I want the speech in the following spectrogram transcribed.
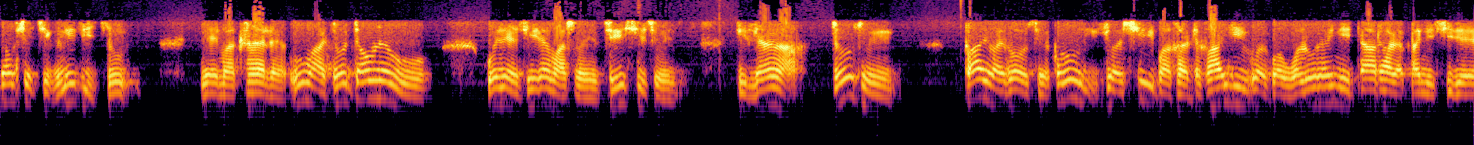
နှောက်ရှက်ခြင်းကလေးကြီးတို့ညမှာခံရတယ်ဥပမာကျွန်တော်တောင်းတဲ့ကိုဝင်တဲ့ဈေးထဲမှာဆိုရင်ဈေးရှိဆိုရင် ဒီလမ်းကတို့ဆိုရင်ကားရွာတော့ဆိုကိုယ်ရှိပါခါတခါကြီးကဝလိုတိုင်းနေတားထားတဲ့အပိုင်းရှိတယ်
